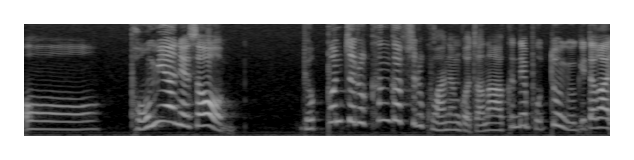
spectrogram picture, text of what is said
어 범위 안에서 몇 번째로 큰 값을 구하는 거잖아. 근데 보통 여기다가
